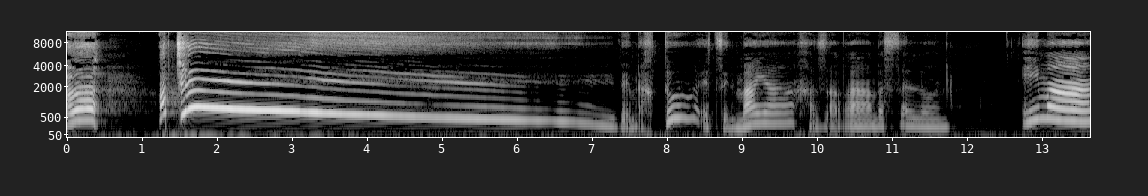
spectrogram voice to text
אה, אפצ'י! נחתו אצל מאיה חזרה בסלון. אמא,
